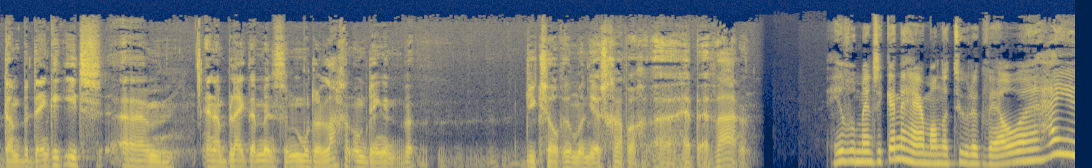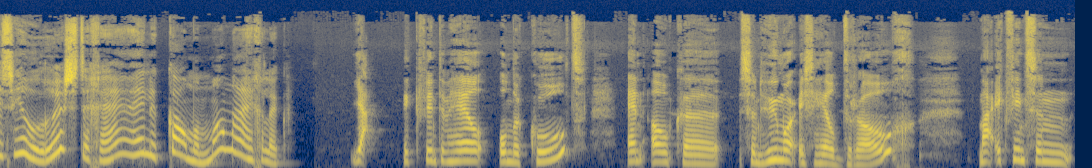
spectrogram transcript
dan bedenk ik iets. Um, en dan blijkt dat mensen moeten lachen om dingen die ik zelf helemaal niet als grappig uh, heb ervaren. Heel veel mensen kennen Herman natuurlijk wel. Uh, hij is heel rustig, hè? Een hele kalme man eigenlijk. Ja, ik vind hem heel onderkoeld. En ook uh, zijn humor is heel droog. Maar ik vind zijn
